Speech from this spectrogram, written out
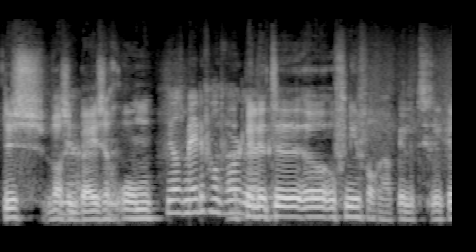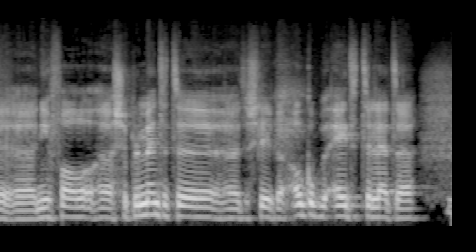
Dus was Ja. ik bezig om je was mede uh, verantwoordelijk. pillen te, of in ieder geval, nou, pillen te slikken, in ieder geval supplementen te, te slikken, ook op eten te letten. Ja.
